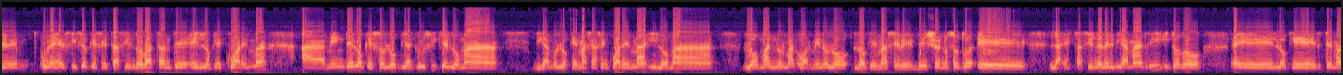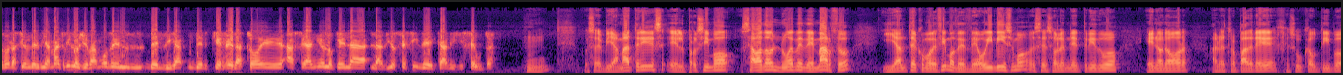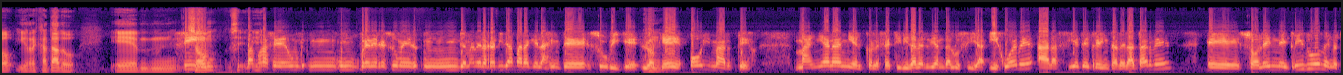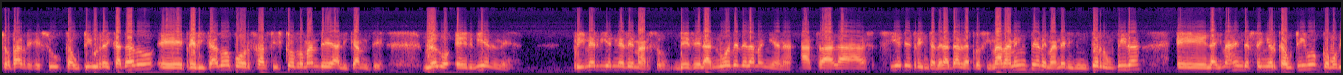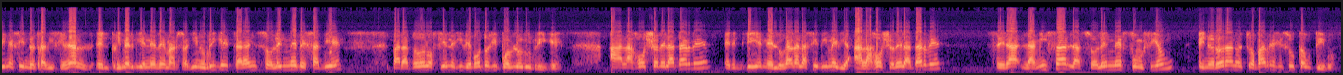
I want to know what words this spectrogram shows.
un ejercicio que se está haciendo bastante en lo que es cuaresma, amén de lo que son los vía crucis, que es lo más, digamos, lo que más se hace en cuaresma y lo más lo más normal o al menos lo, lo que más se ve. De hecho, nosotros eh, las estaciones del Vía Matri y todo eh, lo que es el tema de oración del Vía Matri lo llevamos del, del, que redactó eh, hace años lo que es la, diócesis de Cádiz y Ceuta. Pues el Vía Matrix el próximo sábado 9 de marzo y antes, como decimos, desde hoy mismo, ese solemne triduo en honor a nuestro Padre Jesús cautivo y rescatado. Em, sí, vamos a hacer un, breve resumen de manera rápida para que la gente se ubique. Lo que es hoy martes, mañana miércoles, festividad del Día Andalucía y jueves a las 7.30 de la tarde, eh, solemne triduo de nuestro Padre Jesús cautivo y rescatado, eh, predicado por Francisco Román de Alicante. Luego, el viernes, primer viernes de marzo, desde las 9 de la mañana hasta las 7.30 de la tarde aproximadamente, de manera ininterrumpida, eh, la imagen del Señor cautivo, como viene siendo tradicional el primer viernes de marzo aquí en Ubrique, estará en solemne besapié para todos los fieles y devotos y pueblo de Ubrique. A las 8 de la tarde, y en el lugar a las 7 y media, a las 8 de la tarde, será la misa, la solemne función en honor a nuestro Padre Jesús cautivo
